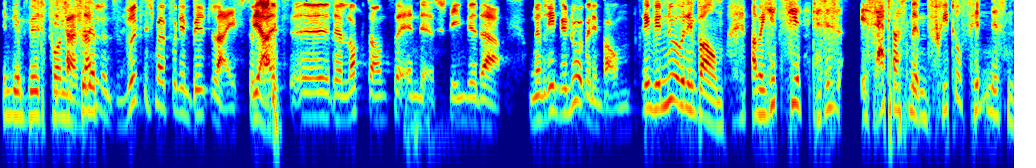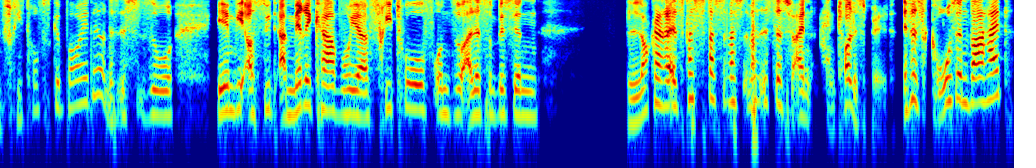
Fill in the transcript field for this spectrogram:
in dem Bild von. Wir versammeln uns wirklich mal vor dem Bild live. Sobald ja. äh, der Lockdown zu Ende ist, stehen wir da. Und dann reden wir nur über den Baum. Reden wir nur über den Baum. Aber jetzt hier, das ist, es hat was mit dem Friedhof. Hinten ist ein Friedhofsgebäude und das ist so irgendwie aus Südamerika, wo ja Friedhof und so alles so ein bisschen lockerer ist. Was, was, was, was ist das für ein, ein tolles Bild? Ist es groß in Wahrheit?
